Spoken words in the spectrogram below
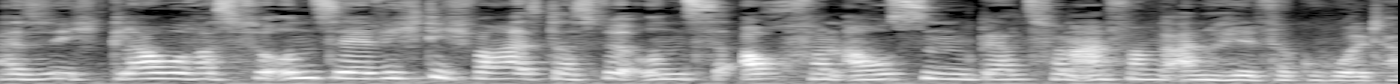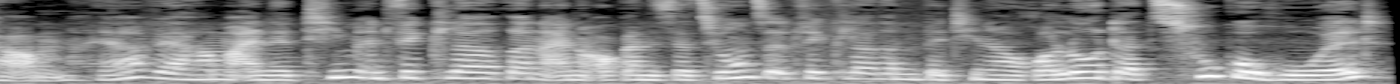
Also ich glaube, was für uns sehr wichtig war, ist, dass wir uns auch von außen ganz von Anfang an Hilfe geholt haben. Ja, wir haben eine Teamentwicklerin, eine Organisationsentwicklerin, Bettina Rollo, dazugeholt,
